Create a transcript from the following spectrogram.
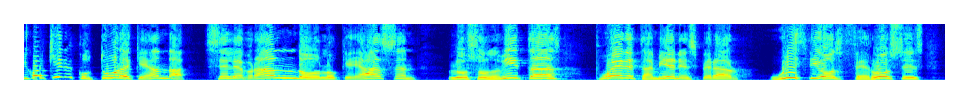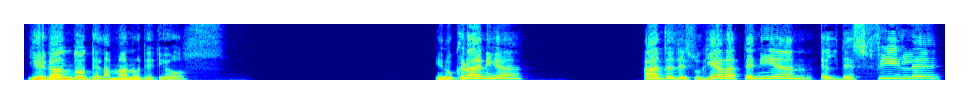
Y cualquier cultura que anda celebrando lo que hacen los sodomitas puede también esperar juicios feroces llegando de la mano de Dios. En Ucrania, antes de su guerra, tenían el desfile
